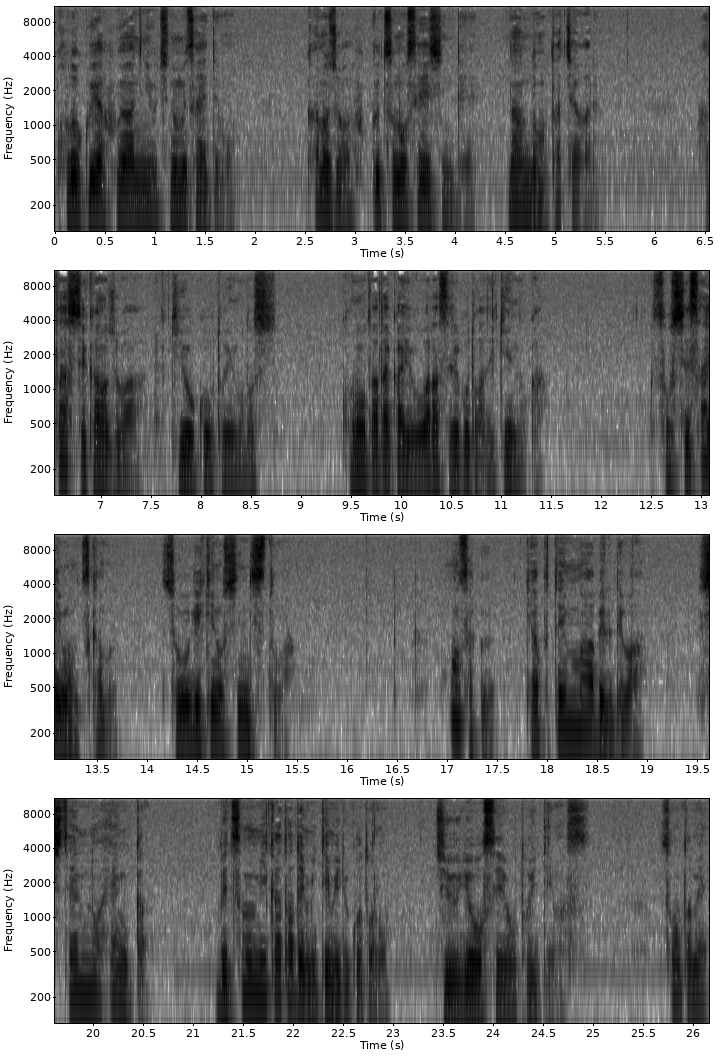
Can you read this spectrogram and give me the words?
孤独や不安に打ちのめされても彼女は不屈の精神で何度も立ち上がる。果たして彼女は記憶を取り戻しこの戦いを終わらせることができるのか。そして最後につかむ衝撃の真実とは。本作「キャプテン・マーベル」では視点の変化別の見方で見てみることの重要性を説いています。そのため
